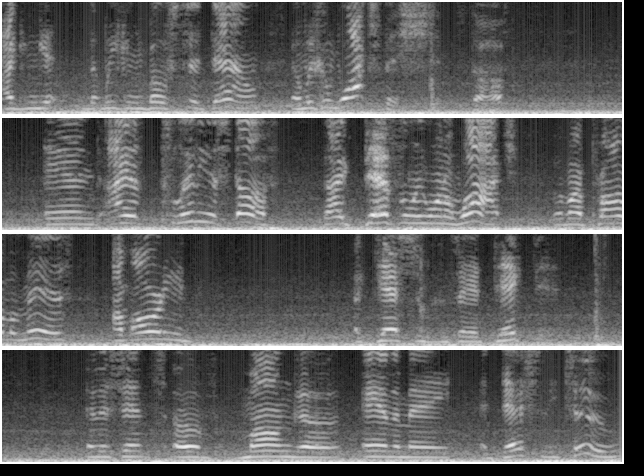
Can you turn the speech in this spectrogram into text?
I can get that we can both sit down and we can watch this shit stuff. And I have plenty of stuff that I definitely want to watch, but my problem is I'm already I guess you can say addicted in the sense of manga, anime, and Destiny 2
